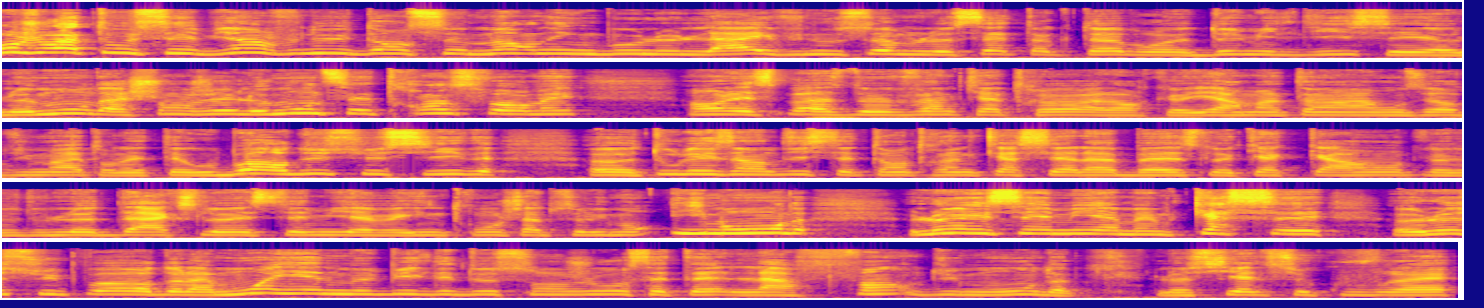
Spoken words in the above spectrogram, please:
Bonjour à tous et bienvenue dans ce Morning Bull Live. Nous sommes le 7 octobre 2010 et euh, le monde a changé, le monde s'est transformé en l'espace de 24 heures, alors que hier matin à 11 heures du mat, on était au bord du suicide. Euh, tous les indices étaient en train de casser à la baisse. Le CAC 40, le, DAX, le SMI avait une tronche absolument immonde. Le SMI a même cassé euh, le support de la moyenne mobile des 200 jours. C'était la fin du monde. Le ciel se couvrait.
